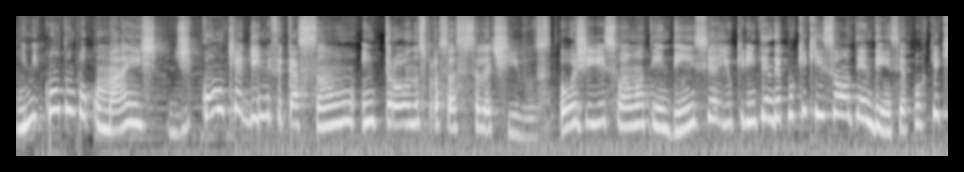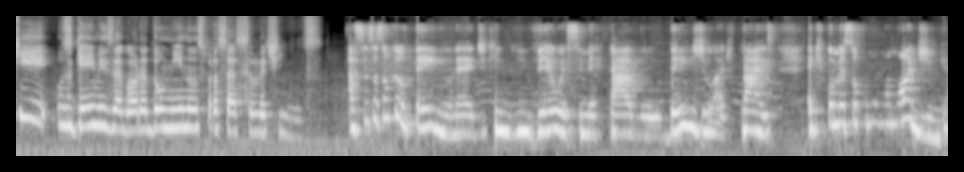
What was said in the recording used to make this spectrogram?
E me conta um pouco mais de como que a gamificação entrou nos processos seletivos. Hoje isso é uma tendência e eu queria entender por que, que isso é uma tendência. Por que, que os games agora dominam os processos seletivos? A sensação que eu tenho, né, de quem viveu esse mercado desde lá de trás, é que começou como uma modinha.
